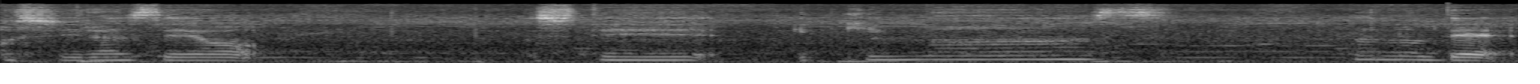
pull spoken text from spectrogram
お知らせをしていきます。なので、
